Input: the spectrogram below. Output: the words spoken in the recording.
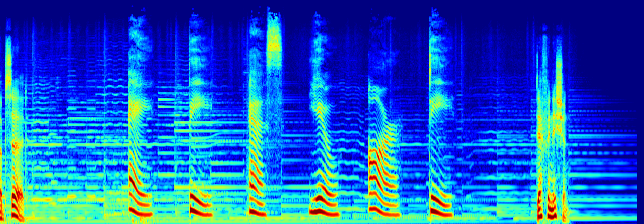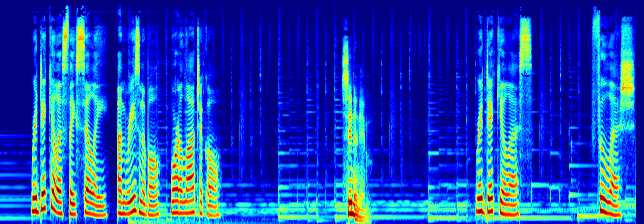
Absurd. A B S U R D. Definition. Ridiculously silly, unreasonable, or illogical. Synonym. Ridiculous, Foolish,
